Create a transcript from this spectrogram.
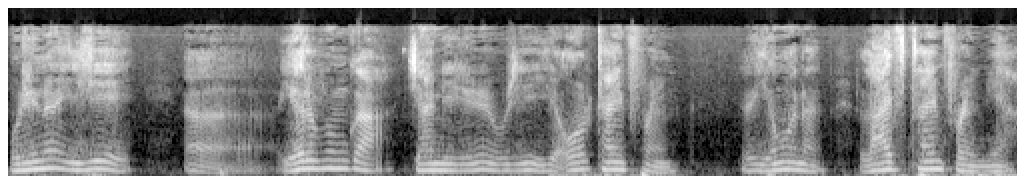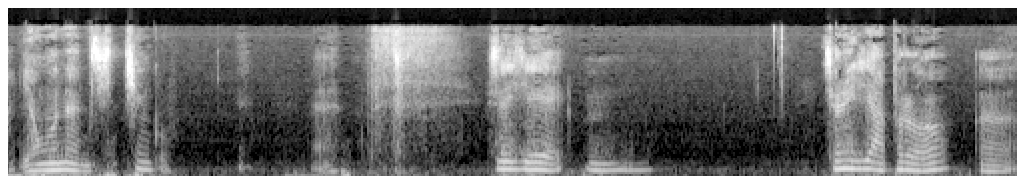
우리는 이제 어, 여러분과 자니리는 우리 이제 all time friend 그 영원한 lifetime friend이야 영원한 치- 친구. 예. 그래서 이제 음, 저는 이제 앞으로 어,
